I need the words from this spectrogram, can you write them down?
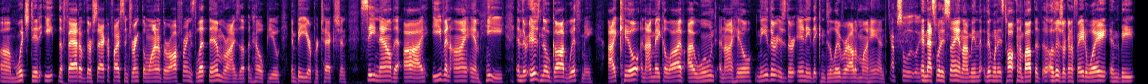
um, which did eat the fat of their sacrifice and drink the wine of their offerings? Let them rise up and help you and be your protection. See now that I, even I, am He, and there is no God with me." I kill and I make alive, I wound and I heal. Neither is there any that can deliver out of my hand. Absolutely. And that's what it's saying. I mean, that when it's talking about that the others are going to fade away and be,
